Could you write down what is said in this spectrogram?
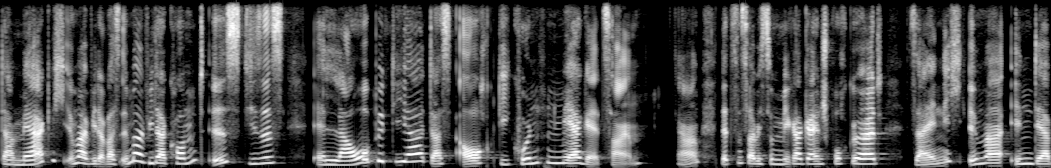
da merke ich immer wieder, was immer wieder kommt, ist dieses Erlaube dir, dass auch die Kunden mehr Geld zahlen. Ja? Letztens habe ich so einen mega geilen Spruch gehört, sei nicht immer in der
